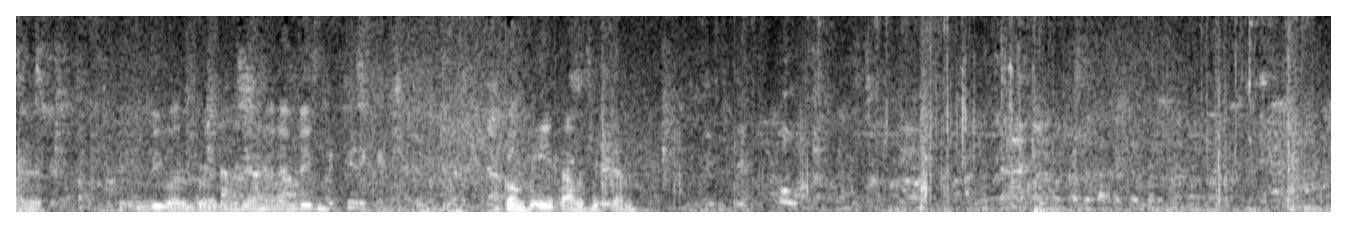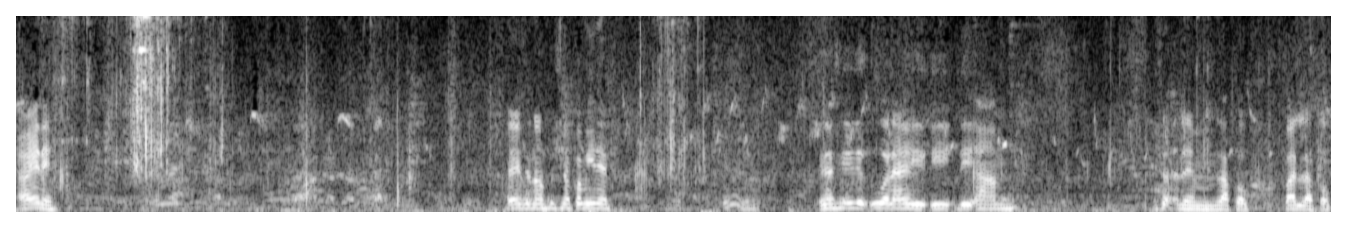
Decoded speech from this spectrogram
And the Big old bird, you see how Come have a fish them. Alrighty. So no fish not come in it. You know, see the one I the, the um so them lock up, pad lock up.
